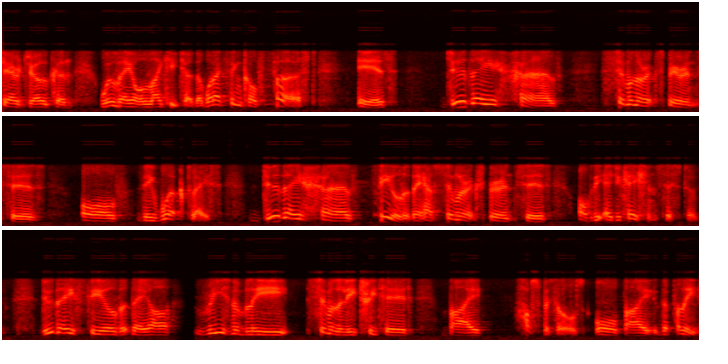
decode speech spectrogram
share a joke and will they all like each other. What I think of first is do they have similar experiences of the workplace? Do they have feel that they have similar experiences of the education system? Do they feel that they are reasonably similarly treated by hospitals or by the police?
